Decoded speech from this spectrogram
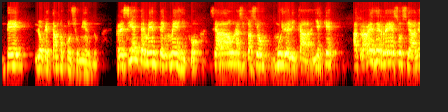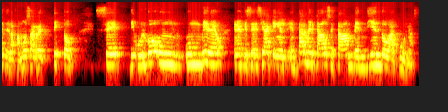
de lo que estamos consumiendo. Recientemente en México se ha dado una situación muy delicada y es que a través de redes sociales, de la famosa red TikTok, se divulgó un, un video en el que se decía que en, el, en tal mercado se estaban vendiendo vacunas.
